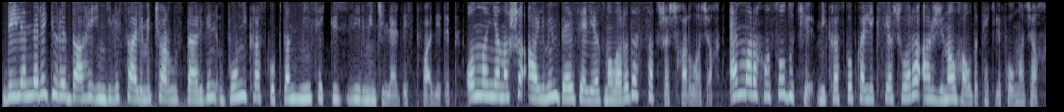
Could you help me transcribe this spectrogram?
250 to 350,000 pounds. Deyilənlərə görə dahi ingilis alimi Charles Darwin bu mikroskopdan 1820-ci illərdə istifadə edib. Onunla yanaşı alimin bəzi əlyazmaları da satışa çıxarılacaq. Ən maraqlısı odur ki, mikroskop kolleksiyaçılara orijinal halda təklif olunacaq.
